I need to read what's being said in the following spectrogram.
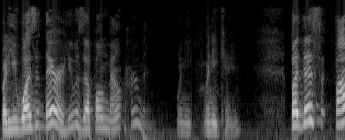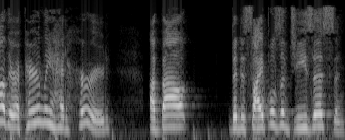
but he wasn't there. He was up on Mount Hermon when he, when he came. But this father apparently had heard about the disciples of Jesus and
